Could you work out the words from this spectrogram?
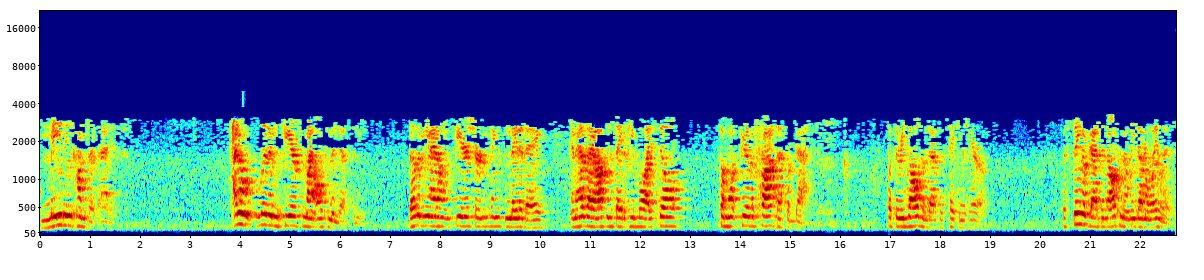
amazing comfort that is. I don't live in fear for my ultimate destiny. Doesn't mean I don't fear certain things from day to day. And as I often say to people, I still somewhat fear the process of death. But the result of death is taken care of. The sting of death is ultimately done away with.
